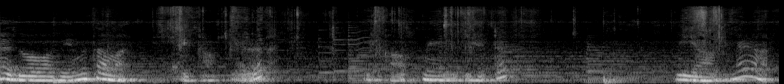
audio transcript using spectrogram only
හැදුවා වගේම තමයි. එකක් කර එකක් මේ විදිහට ලියාගෙන යනවා.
